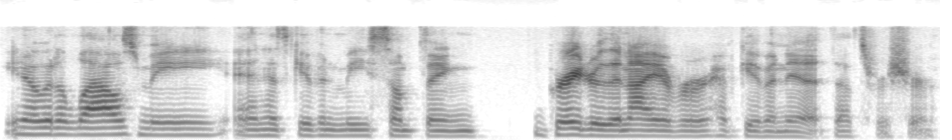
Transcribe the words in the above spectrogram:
you know, it allows me and has given me something greater than I ever have given it, that's for sure.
